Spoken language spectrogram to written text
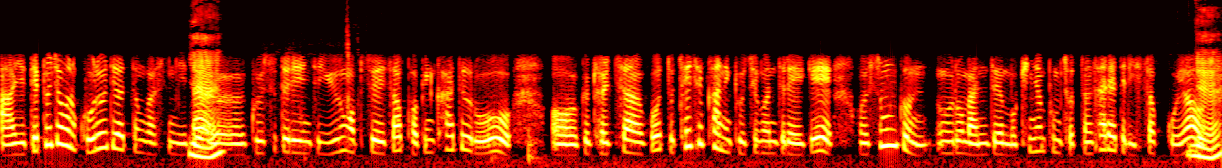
아, 예, 대표적으로 고려되었던 것 같습니다. 예. 어, 교수들이 이제 유흥업소에서 법인 카드로 어, 그 결제하고 또 퇴직하는 교직원들에게 어, 순금으로 만든 뭐 기념품 줬던 사례들이 있었고요. 예.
